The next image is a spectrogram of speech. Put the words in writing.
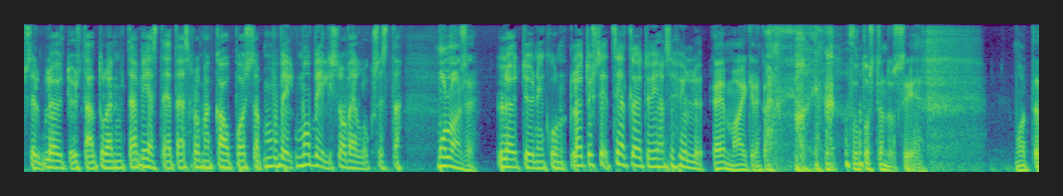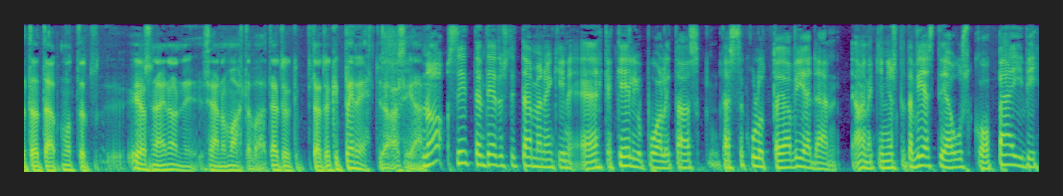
se löytyy. Täällä tulee nimittäin viestejä tässä ryhmän kaupoissa mobiil- mobiilisovelluksesta. Mulla on se. Löytyy, niin kuin, löytyy, sieltä löytyy ihan se hylly. En mä ikinä tutustunut siihen. Mutta, tota, mutta jos näin on, niin sehän on mahtavaa. Täytyykin, täytyykin perehtyä asiaan. No sitten tietysti tämmöinenkin ehkä keljupuoli taas tässä kuluttaja viedään. Ainakin jos tätä viestiä uskoo. Päivi,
